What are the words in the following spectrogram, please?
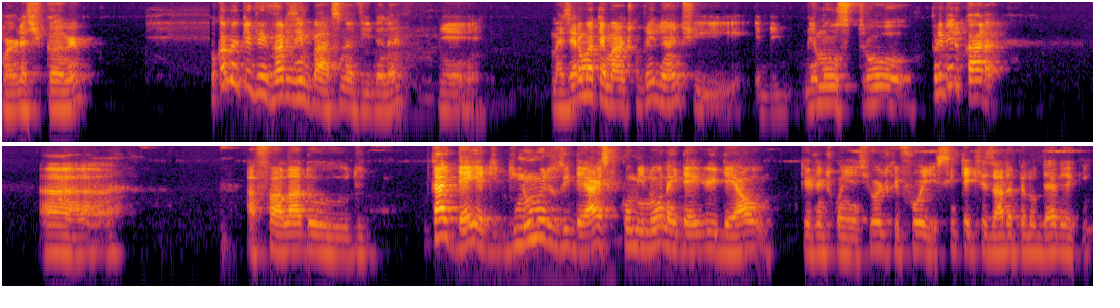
o Ernest Kummer. O Kummer teve vários embates na vida, né? É, mas era um matemático brilhante e ele demonstrou, primeiro cara a, a falar do, do da ideia de, de, números ideais que culminou na ideia de ideal que a gente conhece hoje, que foi sintetizada pelo Dedekind.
